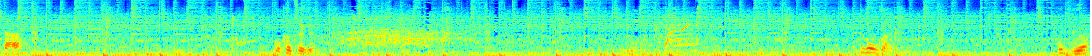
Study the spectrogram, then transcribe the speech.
자, 어, 깜짝이야. 뜨거운 거 아니야? 어, 뭐야?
